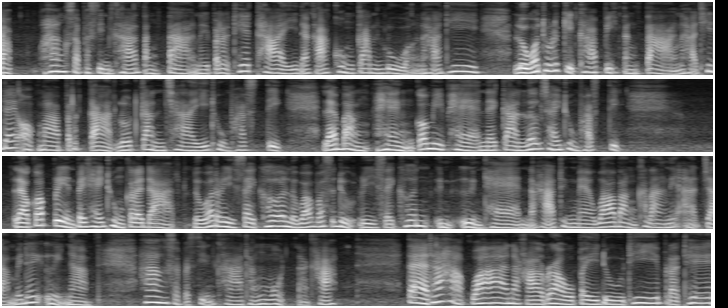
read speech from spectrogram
กับ ห้างสรรพสินค้าต่างๆ ในประเทศไทยนะคะโครงการหลวงนะคะที่หรือว่าธุรกิจค้าปลีกต่างๆนะคะที่ได้ออกมาประกาศลดการใช้ถุงพลาสติก และบางแห่งก็มีแผนในการเลิกใช้ถุงพลาสติก แล้วก็เปลี่ยนไปใช้ถุงกระดาษ หรือว่ารีไซเคิลหรือว่าวัสดุรีไซเคิลอื่น ๆ แทนนะคะ ถึงแม้ว่าบางครั้งนี่อาจจะไม่ได้เอ่ยนามห้างสรรพสินค้าทั้งหมดนะคะ แต่ถ้าหากว่านะคะเราไปดูที่ประเทศ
